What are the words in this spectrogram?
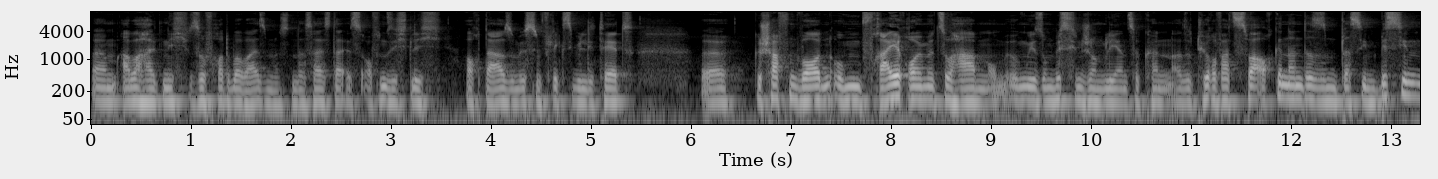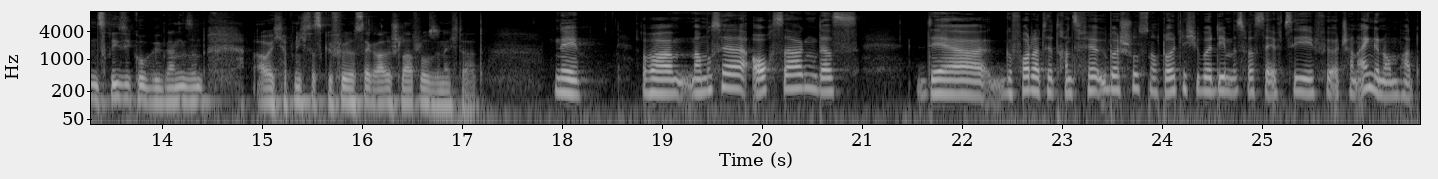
ähm, aber halt nicht sofort überweisen müssen. Das heißt, da ist offensichtlich auch da so ein bisschen Flexibilität äh, geschaffen worden, um Freiräume zu haben, um irgendwie so ein bisschen jonglieren zu können. Also Türow hat es zwar auch genannt, dass, dass sie ein bisschen ins Risiko gegangen sind, aber ich habe nicht das Gefühl, dass er gerade schlaflose Nächte hat. Nee, aber man muss ja auch sagen, dass der geforderte Transferüberschuss noch deutlich über dem ist, was der FC für Özcan eingenommen hat.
